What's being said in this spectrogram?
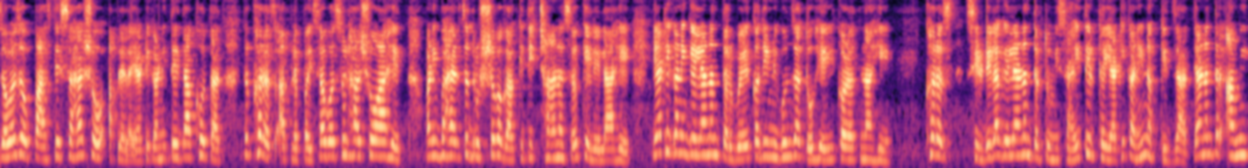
जवळजवळ पाच ते सहा शो आपल्याला या ठिकाणी ते दाखवतात. तर खरंच आपले पैसा वसूल हा शो आहेत आणि बाहेरचं दृश्य बघा किती छान असं केलेलं आहे. या ठिकाणी गेल्यानंतर वेळ कधी निघून जातो हेही कळत नाही. खरंच शिर्डीला गेल्यानंतर तुम्ही साईतीर्थ या ठिकाणी नक्कीच जा. त्यानंतर आम्ही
